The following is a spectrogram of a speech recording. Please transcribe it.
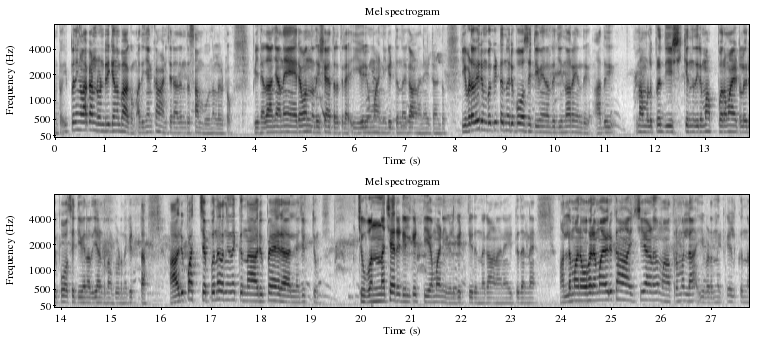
കേട്ടോ ഇപ്പം നിങ്ങൾ ആ കണ്ടുകൊണ്ടിരിക്കുന്ന ഭാഗം. അത് ഞാൻ കാണിച്ചു തരാം അതെന്താ സംഭവം എന്നുള്ളത് കേട്ടോ പിന്നെ അതാ ഞാൻ നേരെ വന്നത് ക്ഷേത്രത്തിലെ ഈ ഒരു മണി കിട്ടുന്നത് കാണാനായിട്ടാണ് കേട്ടോ ഇവിടെ വരുമ്പോൾ കിട്ടുന്ന ഒരു പോസിറ്റീവ് എനർജി എന്ന് പറയുന്നത് അത് നമ്മൾ പ്രതീക്ഷിക്കുന്നതിലും അപ്പുറമായിട്ടുള്ള ഒരു പോസിറ്റീവ് എനർജിയാണ് നമുക്ക് ഇവിടുന്ന് കിട്ടുക ആ ഒരു പച്ചപ്പ് നിറഞ്ഞു നിൽക്കുന്ന ആ ഒരു പേരാലിന് ചുറ്റും ചുവന്ന ചരടിൽ കെട്ടിയ മണികൾ കെട്ടിയിടുന്ന കാണാനായിട്ട് തന്നെ നല്ല മനോഹരമായ ഒരു കാഴ്ചയാണ്. മാത്രമല്ല ഇവിടെ നിന്ന് കേൾക്കുന്ന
